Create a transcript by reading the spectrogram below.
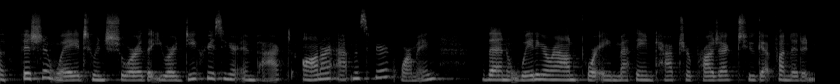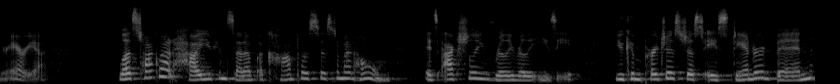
efficient way to ensure that you are decreasing your impact on our atmospheric warming than waiting around for a methane capture project to get funded in your area. Let's talk about how you can set up a compost system at home. It's actually really, really easy. You can purchase just a standard bin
